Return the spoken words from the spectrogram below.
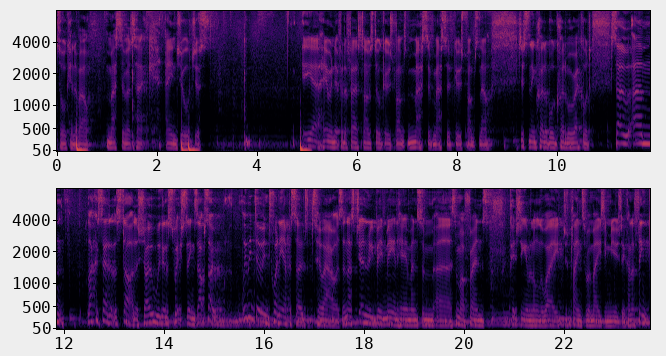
Talking about. Massive Attack, Angel, just. Yeah, hearing it for the first time, still goosebumps. Massive, massive goosebumps now. Just an incredible, incredible record. So, um, like I said at the start of the show, we're going to switch things up. So, we've been doing 20 episodes of two hours, and that's generally been me and him and some uh, some of our friends pitching him along the way, just playing some amazing music. And I think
